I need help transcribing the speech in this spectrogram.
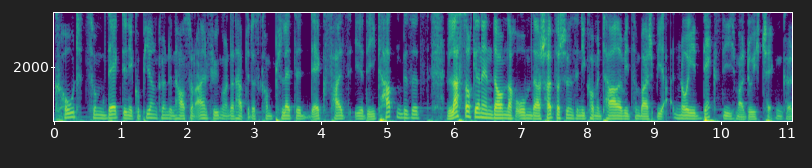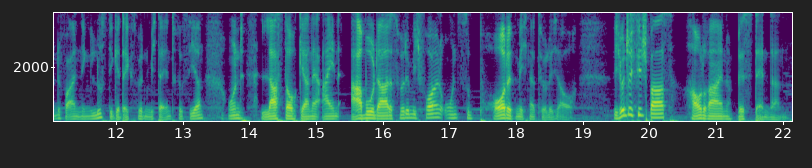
Code zum Deck, den ihr kopieren könnt, in Hearthstone einfügen. Und dann habt ihr das komplette Deck, falls ihr die Karten besitzt. Lasst auch gerne einen Daumen nach oben da. Schreibt was Schönes in die Kommentare, wie zum Beispiel neue Decks, die ich mal durchchecken könnte. Vor allen Dingen lustige Decks würden mich da interessieren. Und lasst auch gerne ein Abo da. Das würde mich freuen und supportet mich natürlich auch. Ich wünsche euch viel Spaß, haut rein, bis denn dann.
